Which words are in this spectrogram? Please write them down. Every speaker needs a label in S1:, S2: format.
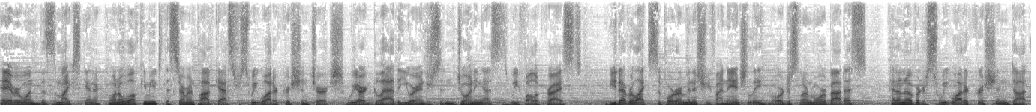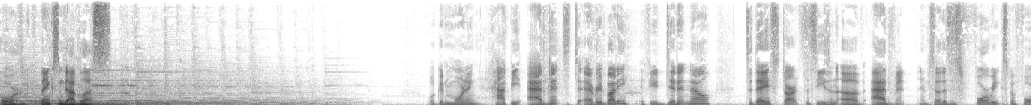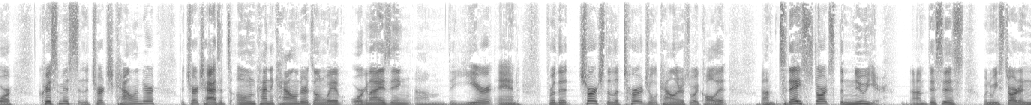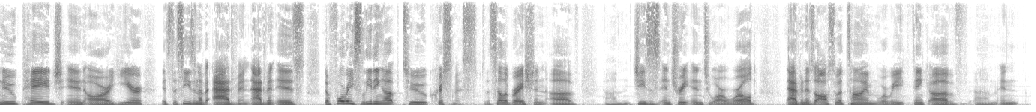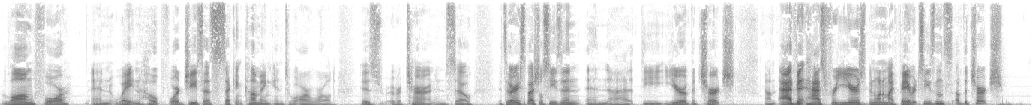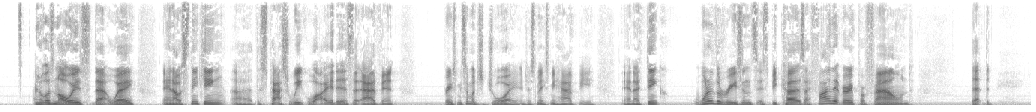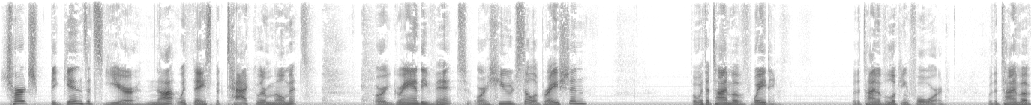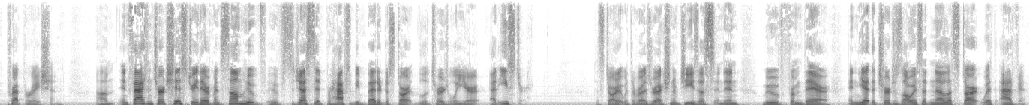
S1: Hey everyone, this is Mike Skinner. I want to welcome you to the Sermon Podcast for Sweetwater Christian Church. We are glad that you are interested in joining us as we follow Christ. If you'd ever like to support our ministry financially or just learn more about us, head on over to sweetwaterchristian.org. Thanks and God bless.
S2: Well, good morning. Happy Advent to everybody. If you didn't know, today starts the season of Advent. And so this is four weeks before Christmas in the church calendar. The church has its own kind of calendar, its own way of organizing um, the year. And for the church, the liturgical calendar is what we call it. Um, today starts the new year. Um, this is when we start a new page in our year. It's the season of Advent. Advent is the four weeks leading up to Christmas, to the celebration of um, Jesus' entry into our world. Advent is also a time where we think of um, and long for and wait and hope for Jesus' second coming into our world, his return. And so it's a very special season in uh, the year of the church. Um, Advent has for years been one of my favorite seasons of the church, and it wasn't always that way. And I was thinking uh, this past week why it is that Advent brings me so much joy and just makes me happy. And I think one of the reasons is because I find it very profound that the church begins its year not with a spectacular moment or a grand event or a huge celebration, but with a time of waiting, with a time of looking forward, with a time of preparation. Um, in fact, in church history, there have been some who've, who've suggested perhaps it'd be better to start the liturgical year at Easter, to start it with the resurrection of Jesus and then move from there. And yet the church has always said, no, let's start with Advent.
